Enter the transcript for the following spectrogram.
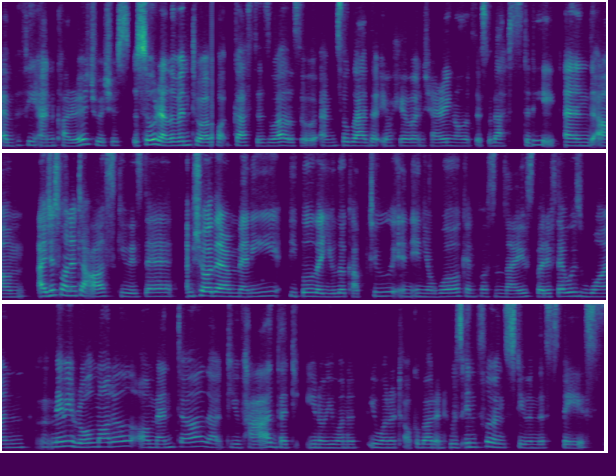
empathy and courage, which is so relevant to our podcast as well. So I'm so glad that you're here and sharing all of this with us today. And um, I just wanted to ask you is there, I'm sure there are many people that you look up to in, in your work and personal lives, but if there was one maybe role model or mentor that you've had that you know you want to you want to talk about and who's influenced you in this space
